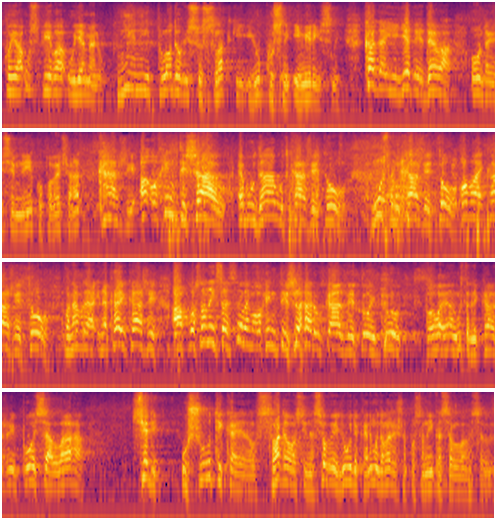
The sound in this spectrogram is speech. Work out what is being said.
koja uspjeva u Jemenu. Njeni plodovi su slatki i ukusni i mirisni. Kada je jede deva, onda je se mlijeko poveća. Kaže, a o hintišaru, Ebu Davud kaže to, Muslim kaže to, ovaj kaže to, pa ponavraja i na kraju kaže, a poslanik sa selem o hintišaru kaže to i to. Pa ovaj jedan ustane kaže, poj sa Allaha, sjedi, u kaj slagao si na sve ove ljude, kaj nemoj da lažeš na poslanika sallallahu sallam.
